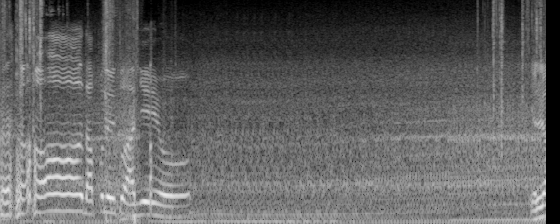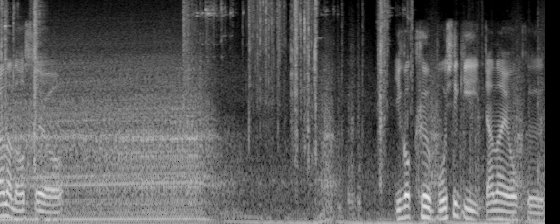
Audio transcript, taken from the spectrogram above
어, 나쁜 일도 아니에요 연료 하나 넣었어요 이거 그 모시기 있잖아요 그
